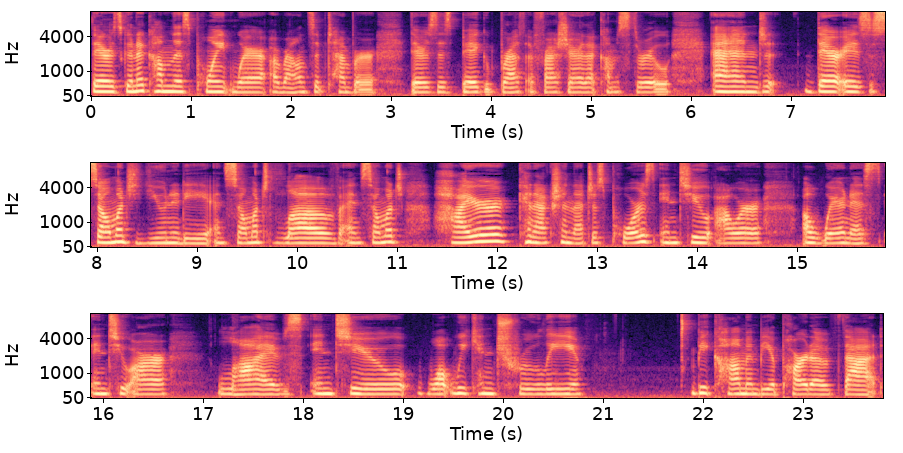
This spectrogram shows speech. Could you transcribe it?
there's going to come this point where around September, there's this big breath of fresh air that comes through. And there is so much unity and so much love and so much higher connection that just pours into our awareness, into our lives, into what we can truly become and be a part of that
